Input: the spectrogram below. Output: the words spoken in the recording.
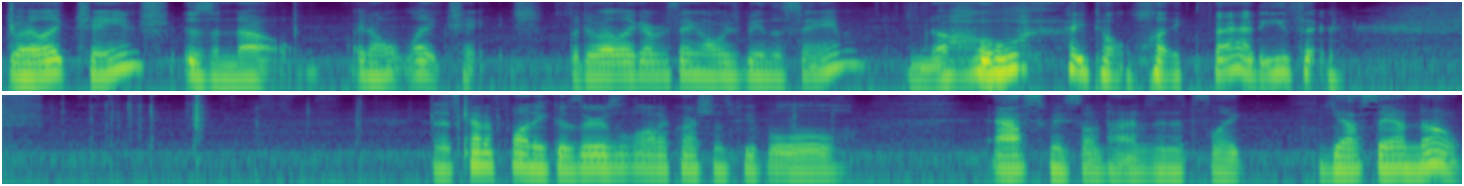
do I like change? Is a no. I don't like change. But do I like everything always being the same? No, I don't like that either. And it's kind of funny because there's a lot of questions people ask me sometimes, and it's like yes and no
